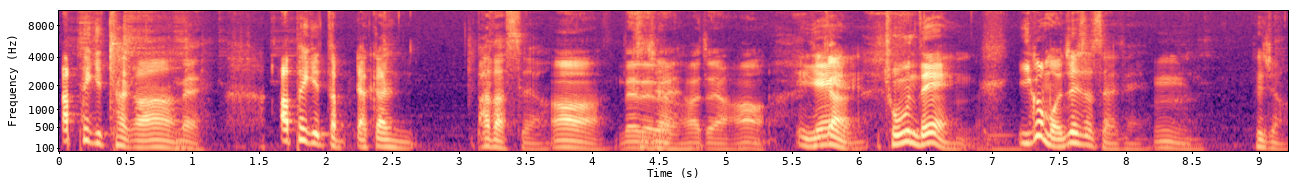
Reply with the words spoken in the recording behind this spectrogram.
앞에 기타가 네, 앞에 기타 약간 받았어요. 아, 네, 네, 네, 그죠? 맞아요. 어. 이게 그러니까- 좋은데 음, 이걸 먼저 했었어야 돼. 음. 그죠?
